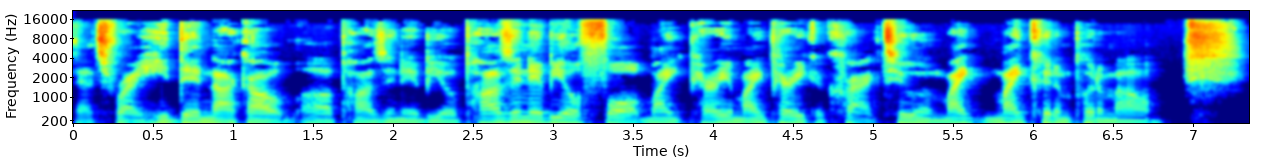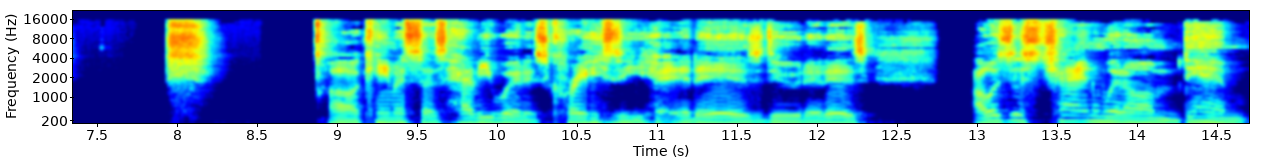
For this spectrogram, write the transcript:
That's right. He did knock out uh, Ponzinibbio. Ponzinibbio fought Mike Perry. Mike Perry could crack too, and Mike Mike couldn't put him out. Uh, Cayman says heavyweight is crazy. It is, dude. It is. I was just chatting with um, damn,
